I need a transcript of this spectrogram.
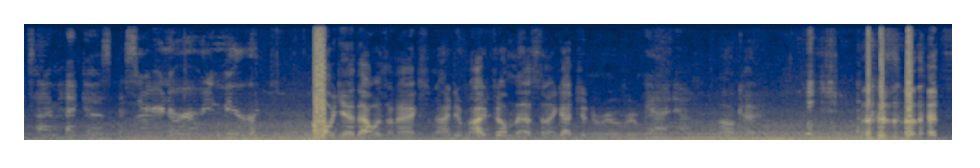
One time Head goes, I saw you in the rearview mirror. oh yeah, that was an accident. I did. I filmed this and I got you in the rear view. Yeah, I know. Okay. so that's it.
